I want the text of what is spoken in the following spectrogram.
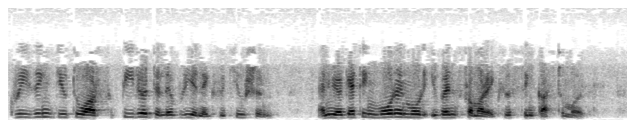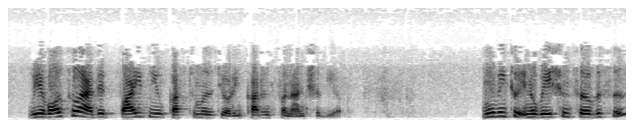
increasing due to our superior delivery and execution, and we are getting more and more events from our existing customers. We have also added five new customers during current financial year. Moving to innovation services,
